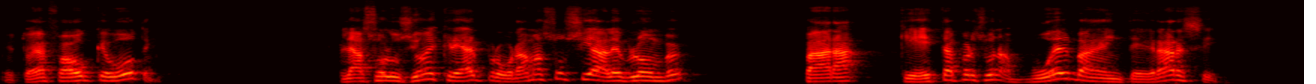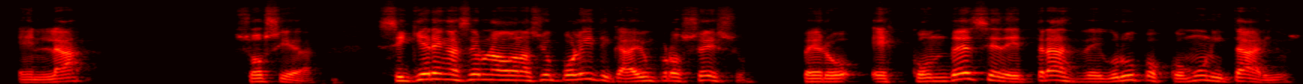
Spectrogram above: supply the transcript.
Estoy a favor que voten. La solución es crear programas sociales, Bloomberg, para que estas personas vuelvan a integrarse en la sociedad. Si quieren hacer una donación política, hay un proceso, pero esconderse detrás de grupos comunitarios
